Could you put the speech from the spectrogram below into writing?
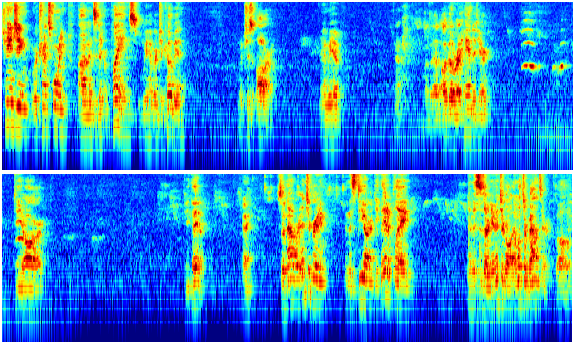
changing, we're transforming um, into different planes, we have our Jacobian, which is r. And we have, bad, I'll go right-handed here. dr d theta. Okay? So now we're integrating in this dr and d theta plane, and this is our new integral. And what's our bounds here? Well, it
